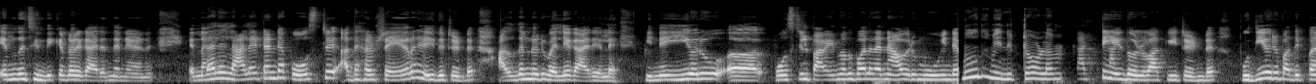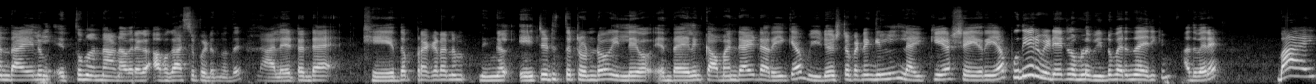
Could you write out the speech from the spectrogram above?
എന്ന് ചിന്തിക്കേണ്ട ഒരു കാര്യം തന്നെയാണ്. എന്നാൽ ലാലേട്ടന്റെ പോസ്റ്റ് അദ്ദേഹം ഷെയർ ചെയ്തിട്ടുണ്ട്. അത് തന്നെ ഒരു വലിയ കാര്യമല്ലേ? പിന്നെ ഈ ഒരു പോസ്റ്റിൽ പറയുന്നത് പോലെ തന്നെ ആ ഒരു മൂവിന്റെ മൂന്ന് മിനിറ്റോളം കട്ട് ചെയ്ത് ഒഴിവാക്കിയിട്ടുണ്ട്. പുതിയൊരു പതിപ്പ് എന്തായാലും എത്തുമെന്നാണ് അവർ അവകാശപ്പെടുന്നത്. ലാലേട്ടന്റെ ഖേദപ്രകടനം നിങ്ങൾ ഏറ്റെടുത്തിട്ടുണ്ടോ ഇല്ലയോ എന്തായാലും കമന്റായിട്ട് അറിയിക്കുക. വീഡിയോ ഇഷ്ടപ്പെട്ടെങ്കിൽ ലൈക്ക് ചെയ്യുക ഷെയർ ചെയ്യുക. പുതിയൊരു വീഡിയോ ആയിട്ട് നമ്മൾ വീണ്ടും വരുന്നതായിരിക്കും. അതുവരെ ബൈ.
